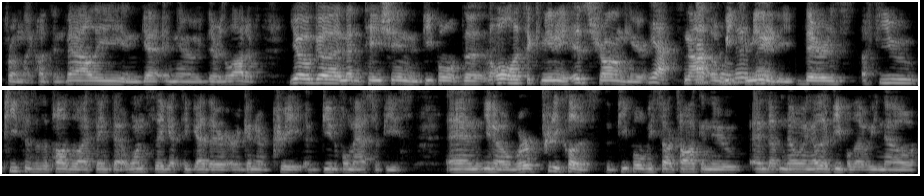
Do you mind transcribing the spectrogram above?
from like Hudson Valley and get, you know, there's a lot of yoga and meditation and people, the, the whole holistic community is strong here. Yeah, It's not a weak community. There's a few pieces of the puzzle I think that once they get together are going to create a beautiful masterpiece. And you know we're pretty close. The people we start talking to end up knowing other people that we know,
